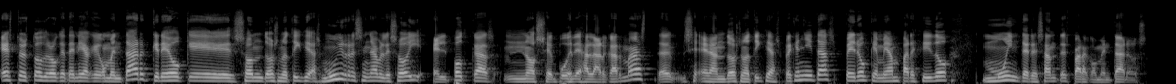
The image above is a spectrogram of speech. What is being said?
Esto es todo lo que tenía que comentar. Creo que son dos noticias muy reseñables hoy. El podcast no se puede alargar más. Eh, eran dos noticias pequeñitas, pero que me han parecido muy interesantes para comentaros.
